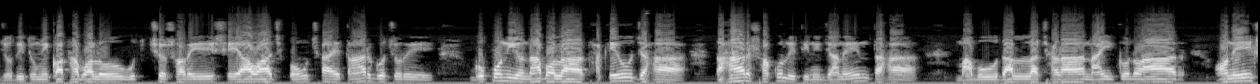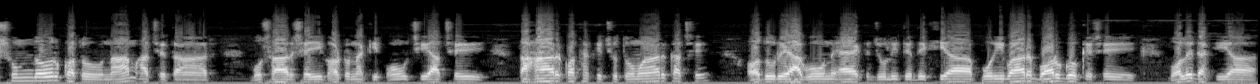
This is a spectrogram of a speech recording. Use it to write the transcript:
যদি তুমি কথা বলো উচ্চ স্বরে, সে আওয়াজ পৌঁছায় তার গোচরে। গোপনীয় না বলা থাকেও যাহা, তাহার সকলে তিনি জানেন তাহা। মাবুদ আল্লাহ ছাড়া নাই কোনো আর। অনেক সুন্দর কত নাম আছে তার। মোসার সেই ঘটনা কি পৌঁছিয়াছে তাহার কথা কিছু তোমার কাছে? অদূরে আগুন এক জ্বলিতে দেখিয়া পরিবার বর্গকে সে বলে ডাকিয়া,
